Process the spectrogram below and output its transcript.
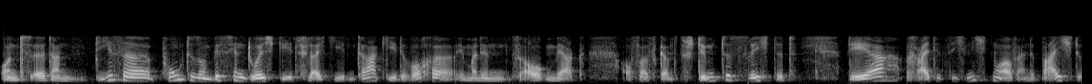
und äh, dann diese Punkte so ein bisschen durchgeht, vielleicht jeden Tag, jede Woche, immer den Augenmerk auf was ganz Bestimmtes richtet, der bereitet sich nicht nur auf eine Beichte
